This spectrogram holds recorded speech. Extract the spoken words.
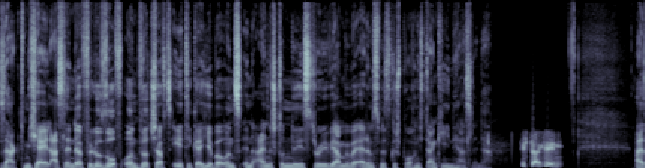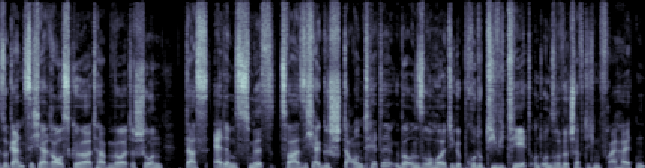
sagt Michael Asländer, Philosoph und Wirtschaftsethiker hier bei uns in eine Stunde History. Wir haben über Adam Smith gesprochen. Ich danke Ihnen, Herr Asländer. Ich danke Ihnen. Also ganz sicher rausgehört haben wir heute schon, dass Adam Smith zwar sicher gestaunt hätte über unsere heutige Produktivität und unsere wirtschaftlichen Freiheiten,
